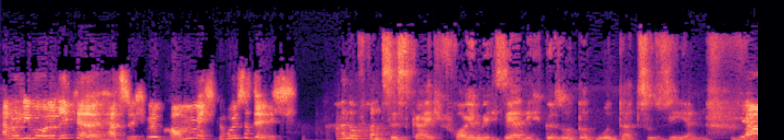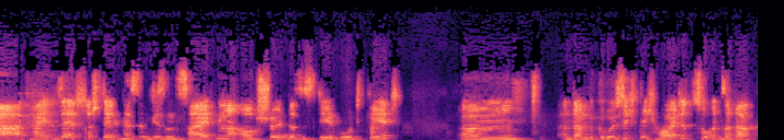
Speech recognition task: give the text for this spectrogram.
Hallo liebe Ulrike, herzlich willkommen. Ich grüße dich. Hallo Franziska, ich freue mich sehr, dich gesund und munter zu sehen. Ja, kein Selbstverständnis in diesen Zeiten. Auch schön, dass es dir gut geht. Ähm, und dann begrüße ich dich heute zu unserer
